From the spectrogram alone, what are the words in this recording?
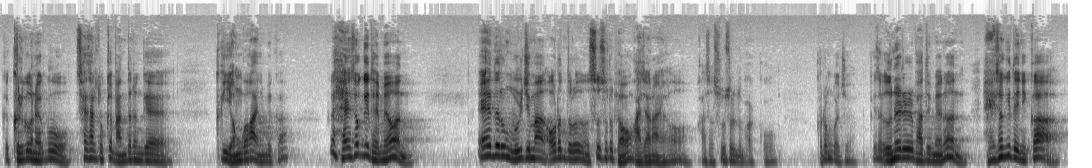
그 긁어내고 새 살 돋게 만드는 게 그게 영광 아닙니까? 그 해석이 되면 애들은 울지만 어른들은 스스로 병원 가잖아요. 가서 수술도 받고 그런 거죠. 그래서 은혜를 받으면은 해석이 되니까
